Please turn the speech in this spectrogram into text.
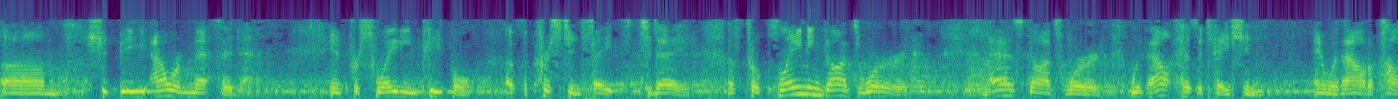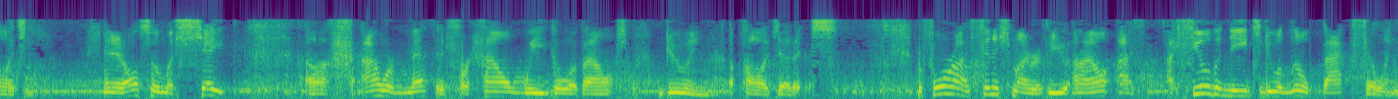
um, should be our method in persuading people of the Christian faith today, of proclaiming God's Word as God's Word without hesitation and without apology and it also must shape uh, our method for how we go about doing apologetics. Before I finish my review, I, I, I feel the need to do a little backfilling.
